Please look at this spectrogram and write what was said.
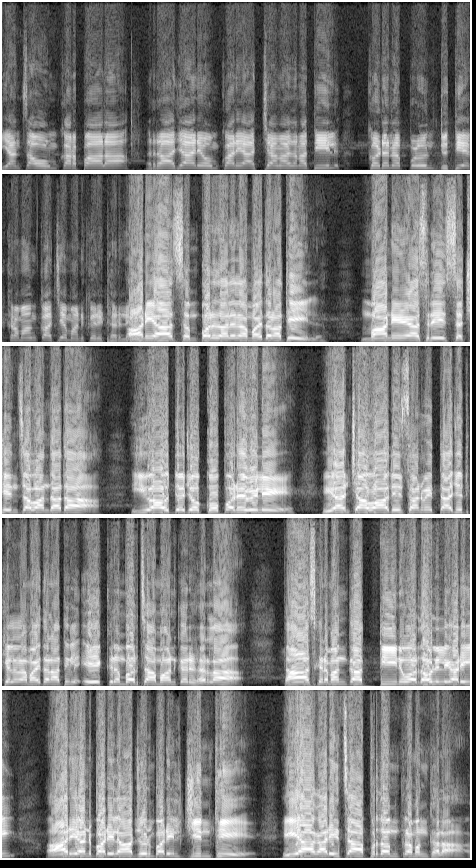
यांचा ओंकार पाहला. राजा आणि ओमकार या आजच्या मैदानातील कडनं पळून द्वितीय क्रमांकाचे मानकरी ठरले. आणि आज संपन्न झालेल्या मैदानातील माननीय श्री सचिन चव्हाण दादा युवा उद्योजक कोपर हवेली यांच्या वाढदिवसानिमित्त आयोजित केलेल्या मैदानातील एक नंबरचा मानकरी ठरला. तास क्रमांक तीन वर धावलेली गाडी आर्यन पाटील अर्जुन पाटील जिंथी. या गाडीचा प्रथम क्रमांक आला.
